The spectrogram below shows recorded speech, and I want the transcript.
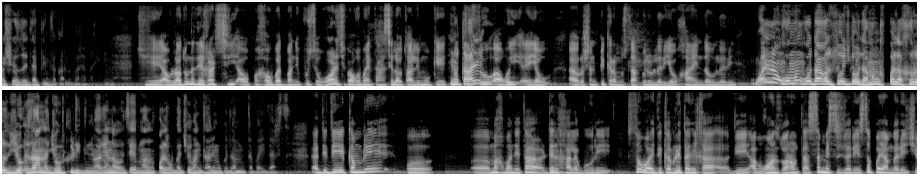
مشه زوی ته پنځه کال چې اولادونه د غټ سي او په خو بد باندې پوښي غواړي چې په هغه باندې تحصیل او تعلیم وکړي. نو تعلیم- هغه یو روشن فکر مستقبل لري یو خاینده ولري. ولنه خو موږ خو دغه سوچ کوو دا موږ خپل خره جو- ځان جوړ کړي دي. نو هغه نه چې موږ خپل بچو باندې تعلیم وکړو دا موږ ته پیدا درس. د دې کمرې په مخ باندې تا ډېر خلک ګوري. سو وای د کمرې طریقه؟ د افغان ځوانانو ته سم میسج لري؟ څه پیغام لري چې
